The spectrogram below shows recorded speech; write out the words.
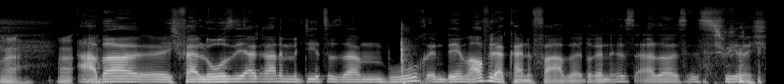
Ja, ja, Aber äh, ich verlose ja gerade mit dir zusammen ein Buch, in dem auch wieder keine Farbe drin ist. Also es ist schwierig.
